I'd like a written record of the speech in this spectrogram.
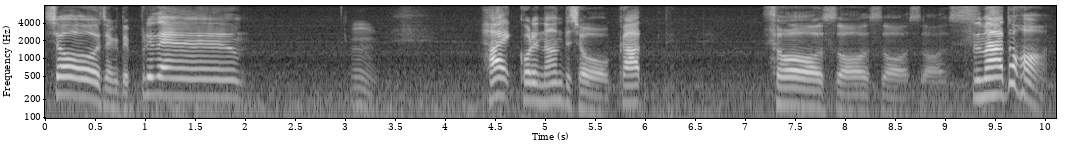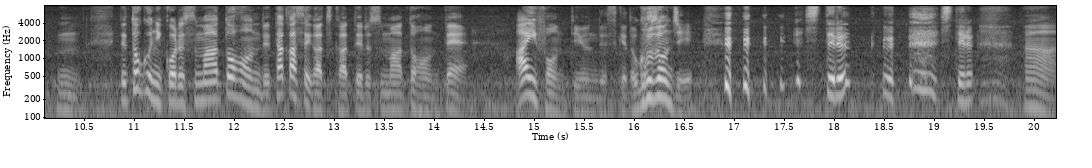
ショーじゃなくてプレゼン。うん。はいこれ何でしょうか。そうそうそうそう。スマートフォン、うん、で特にこれスマートフォンで高瀬が使ってるスマートフォンって iPhone って言うんですけどご存知？知ってる？知ってる？うん。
